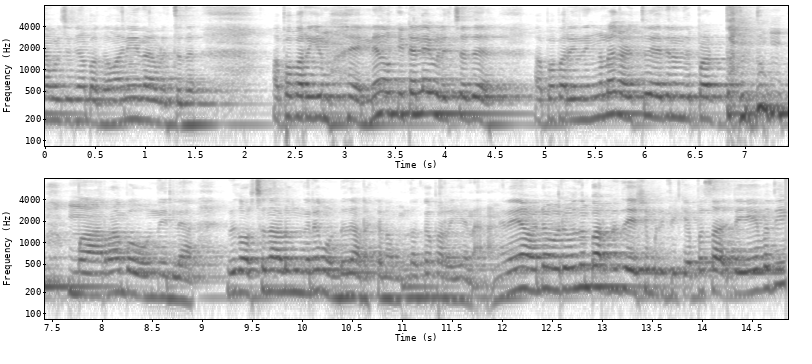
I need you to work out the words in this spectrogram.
ഞാൻ വിളിച്ചത്? ഞാൻ ഭഗവാനെ എന്നാണ് വിളിച്ചത്? അപ്പോൾ പറയും എന്നെ നോക്കിയിട്ടല്ലേ വിളിച്ചത്? അപ്പോൾ പറയും നിങ്ങളെ കഴുത്ത് വേദന ഇപ്പോൾ അടുത്തൊന്നും മാറാൻ പോകുന്നില്ല. ഇത് കുറച്ച് നാളും ഇങ്ങനെ കൊണ്ട് നടക്കണം എന്നൊക്കെ പറയണം. അങ്ങനെ അവന്റെ ഓരോന്നും പറഞ്ഞ് ദേഷ്യം പിടിപ്പിക്കുക അപ്പോൾ സ രേവതി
